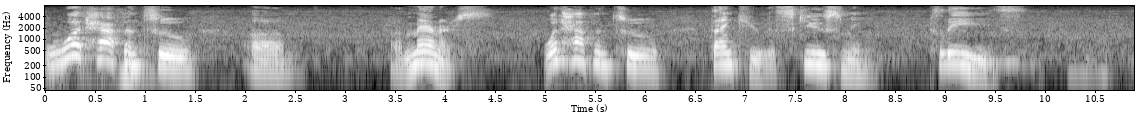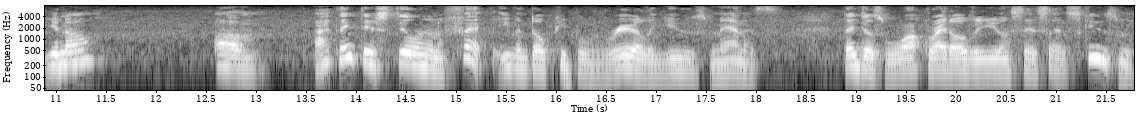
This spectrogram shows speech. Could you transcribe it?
what happened to uh, uh, manners? What happened to thank you, excuse me, please? You know, um, I think they're still in effect, even though people rarely use manners. They just walk right over you and say, say excuse me.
